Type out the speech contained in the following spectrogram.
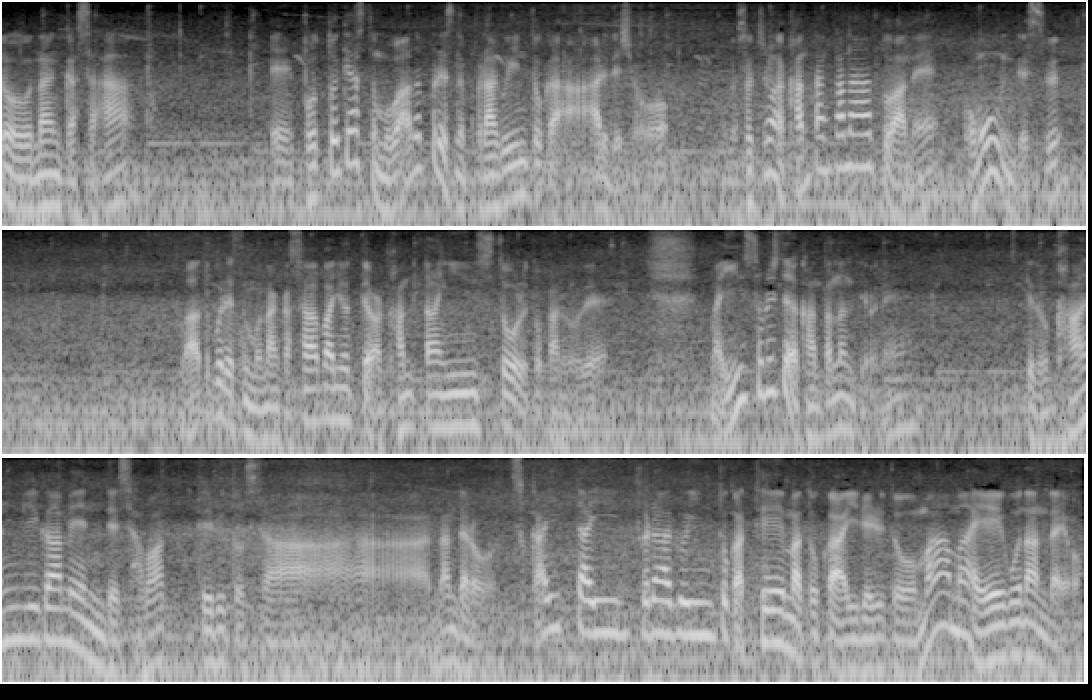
そうなんかさ、えー、ポッドキャストもワードプレスのプラグインとかあるでしょ？そっちの方が簡単かなとはね思うんです。ワードプレスもなんかサーバーによっては簡単インストールとかあるので、まあ、インストール自体は簡単なんだよね。けど漢字画面で触ってるとさなんだろう使いたいプラグインとかテーマとか入れるとまあまあ英語なんだよ。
